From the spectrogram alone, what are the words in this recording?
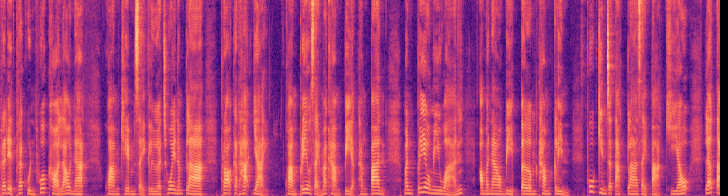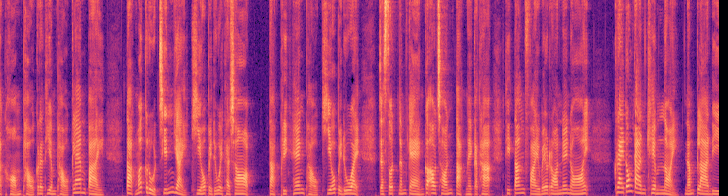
พระเดชพระคุณพวกคอเหล้านัก ความเค็มใส่เกลือช่วยน้ำปลา เพราะกระทะใหญ่ ความเปรี้ยวใส่มะขามเปียกทั้งปั้น มันเปรี้ยวมีหวาน เอามะนาวบีบเติมทำกลิ่น ผู้กินจะตักปลาใส่ปากเคี้ยว แล้วตักหอมเผากระเทียมเผาแกล้มไป ตักมะกรูดชิ้นใหญ่เคี้ยวไปด้วยถ้าชอบ ตักพริกแห้งเผาเคี้ยวไปด้วย จะซดน้ำแกงก็เอาช้อนตักในกระทะที่ตั้งไฟไว้ร้อนน้อยๆ ใครต้องการเค็มหน่อย น้ำปลาดี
